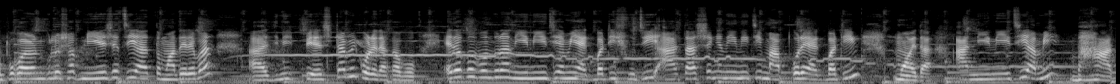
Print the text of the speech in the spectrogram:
উপকরণগুলো সব নিয়ে এসেছি আর তোমাদের এবার জিনিস পেস্টটা আমি করে দেখাবো। এ দেখো বন্ধুরা, নিয়ে নিয়েছি আমি এক বাটি সুজি আর তার সঙ্গে নিয়ে নিয়েছি মাপ করে এক বাটি ময়দা। আর নিয়ে নিয়েছি আমি ভাত।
